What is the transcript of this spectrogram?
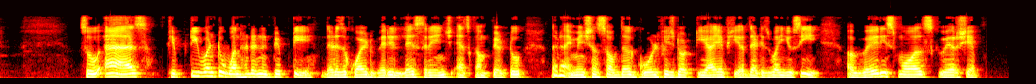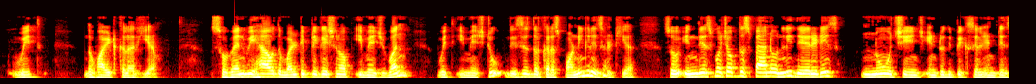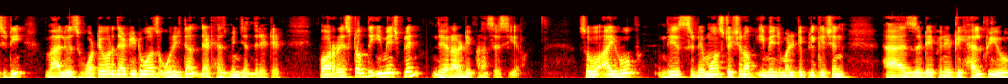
So as 51 to 150 that is a quite very less range as compared to the dimensions of the goldfish.tif here. That is why you see a very small square shape with the white color here. So when we have the multiplication of image 1 with image 2 this is the corresponding result here. So in this much of the span only there it is no change into the pixel intensity values whatever that it was original that has been generated. For rest of the image plane there are differences here. So i hope this demonstration of image multiplication has definitely helped you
